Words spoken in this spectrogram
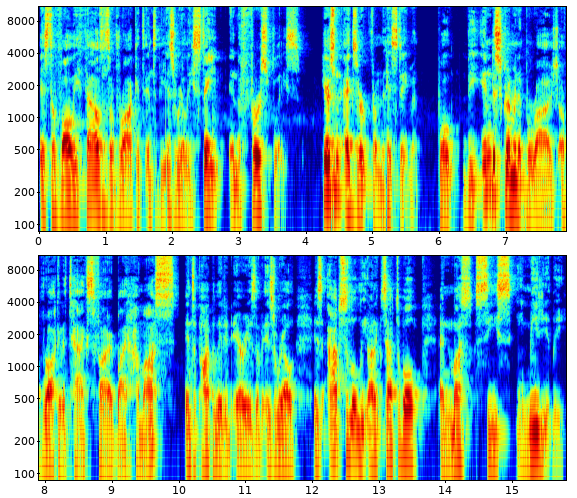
is to volley thousands of rockets into the Israeli state in the first place. Here's an excerpt from his statement. Quote, the indiscriminate barrage of rocket attacks fired by Hamas into populated areas of Israel is absolutely unacceptable and must cease immediately.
